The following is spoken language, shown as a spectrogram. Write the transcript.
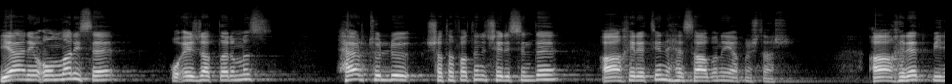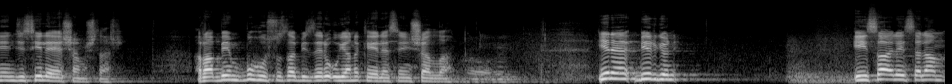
Yani onlar ise o ecdatlarımız her türlü şatafatın içerisinde ahiretin hesabını yapmışlar. Ahiret bilincisiyle yaşamışlar. Rabbim bu hususta bizleri uyanık eylesin inşallah. Amin. Yine bir gün İsa Aleyhisselam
